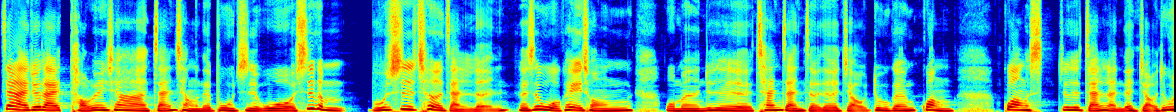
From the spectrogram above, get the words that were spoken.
再来就来讨论一下展场的布置，我是个。不是策展人，可是我可以从我们就是参展者的角度跟逛逛就是展览的角度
